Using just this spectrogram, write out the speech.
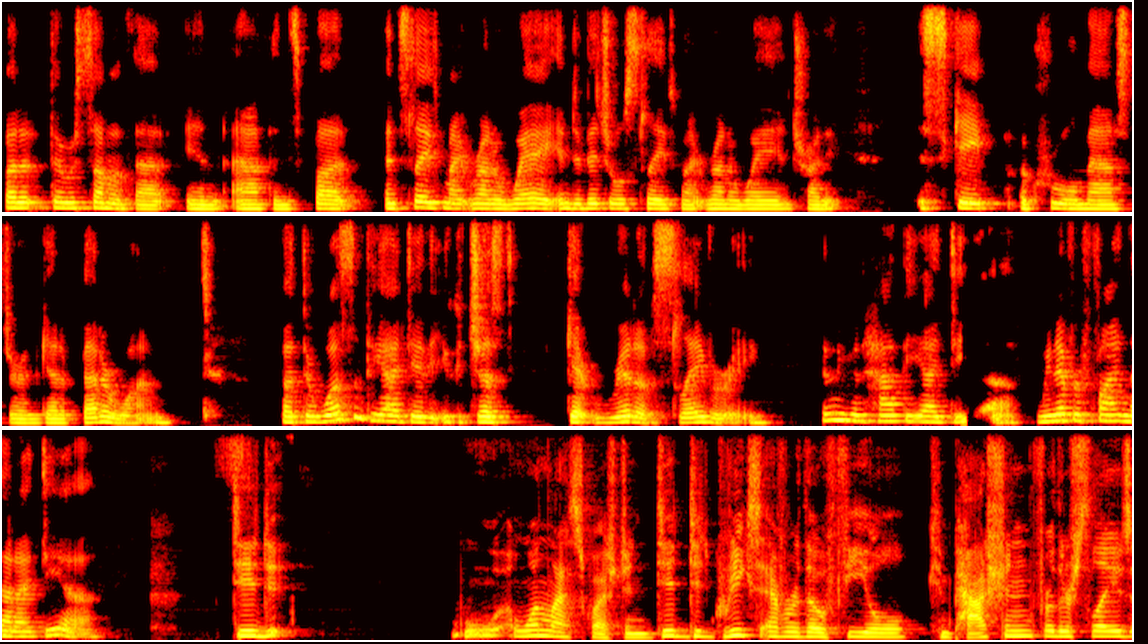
but it, there was some of that in Athens. But and slaves might run away. Individual slaves might run away and try to escape a cruel master and get a better one. But there wasn't the idea that you could just get rid of slavery. Didn't even have the idea. We never find that idea. Did one last question. Did did greeks ever though feel compassion for their slaves?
